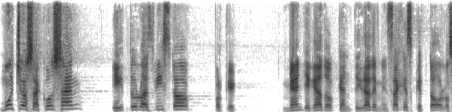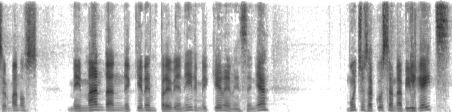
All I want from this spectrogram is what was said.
Muchos acusan y tú lo has visto porque me han llegado cantidad de mensajes que todos los hermanos me mandan, me quieren prevenir, me quieren enseñar. Muchos acusan a Bill Gates,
